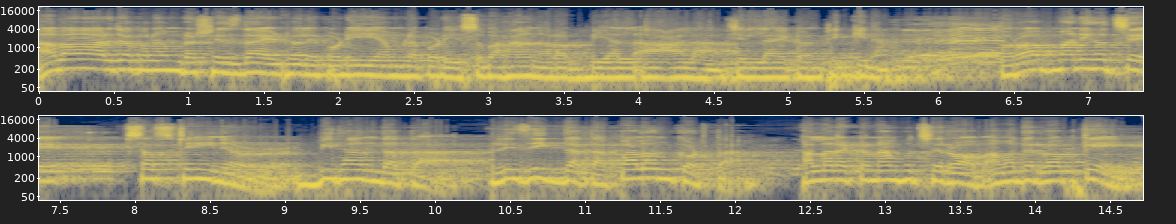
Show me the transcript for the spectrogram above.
আবার যখন আমরা সেজদায় ঢলে পড়ি, আমরা পড়ি, সুবাহান রব্বিয়াল আলা চিল্লায় এখন ঠিক কিনা? রব মানে হচ্ছে সাস্টেইনার বিধানদাতা রিজিক দাতা পালন কর্তা আল্লাহর একটা নাম হচ্ছে রব। আমাদের রব কে?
